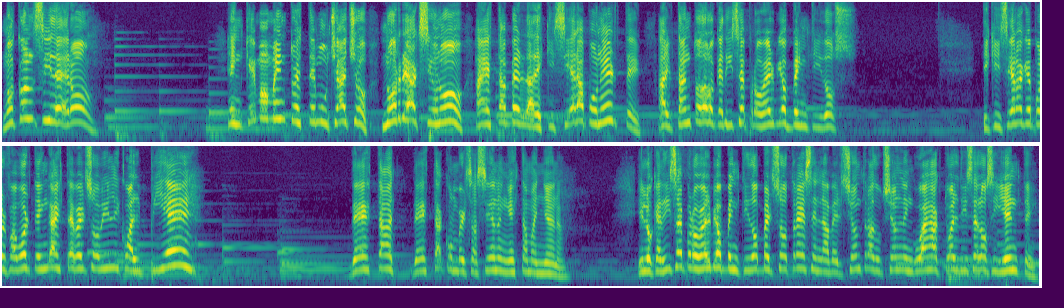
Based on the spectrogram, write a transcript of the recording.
No consideró. ¿En qué momento este muchacho no reaccionó a estas verdades? Quisiera ponerte al tanto de lo que dice Proverbios 22. Y quisiera que por favor tenga este verso bíblico al pie de esta, de esta conversación en esta mañana. Y lo que dice Proverbios 22, verso 3 en la versión traducción lenguaje actual dice lo siguiente.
